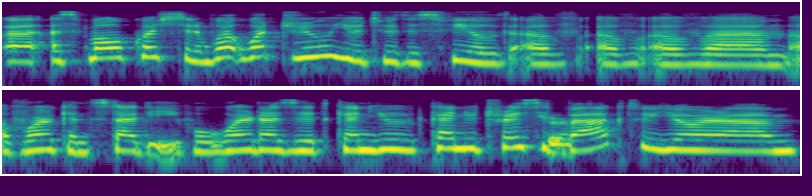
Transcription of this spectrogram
Uh, a small question: What what drew you to this field of of of um, of work and study? Where does it? Can you can you trace sure. it back to your? Um...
